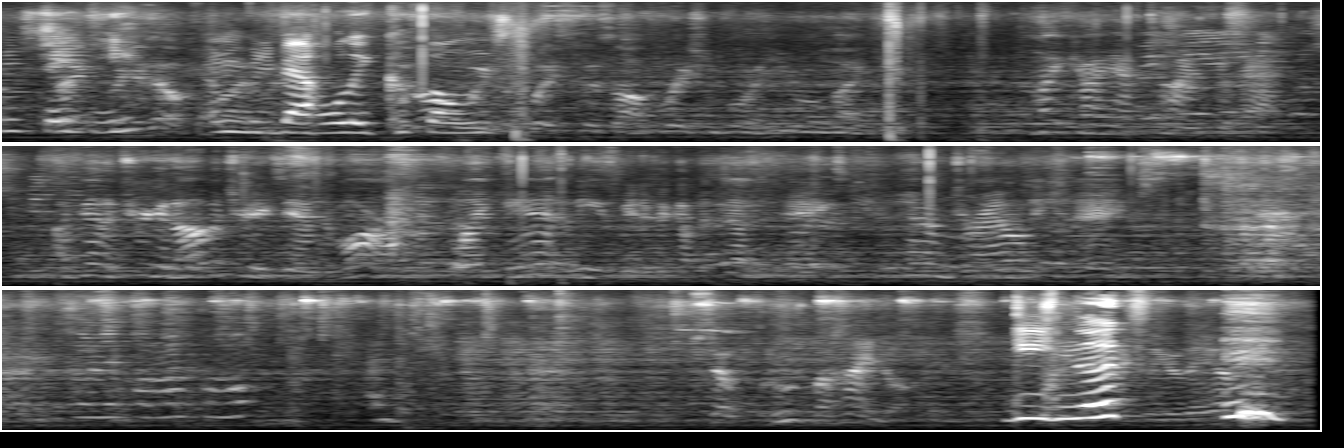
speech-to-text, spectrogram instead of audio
I'm shaky. I'm really bad holding There's phones. a place in this operation for a hero like you. Like I have time for that. I've got a trigonometry exam tomorrow. My aunt needs me to pick up a dozen eggs, and I'm drowning in eggs. So who's behind all this? These nuts.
